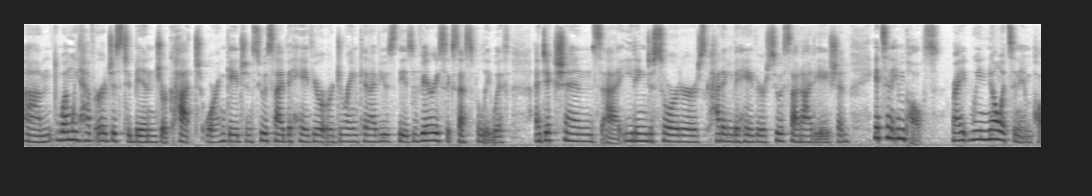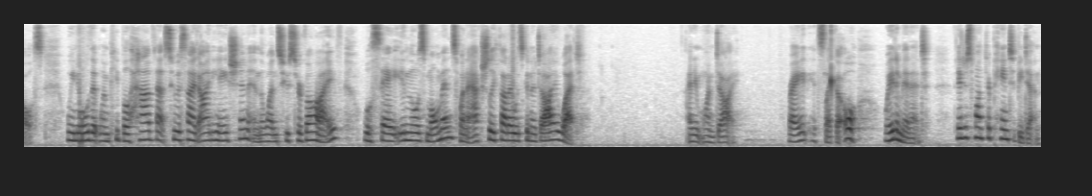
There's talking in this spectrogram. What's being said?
Um, when we have urges to binge or cut or engage in suicide behavior or drink, and I've used these very successfully with addictions, uh, eating disorders, cutting behavior, suicide ideation, it's an impulse right? We know it's an impulse. We know that when people have that suicide ideation and the ones who survive will say in those moments when I actually thought I was going to die, what? I didn't want to die, right? It's like, a, oh, wait a minute. They just want their pain to be done.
